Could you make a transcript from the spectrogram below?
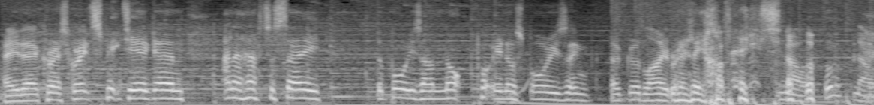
Hey there, Chris. Great to speak to you again. And I have to say, the boys are not putting us boys in a good light, really, are they? So, No, no.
